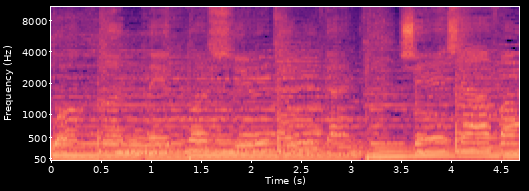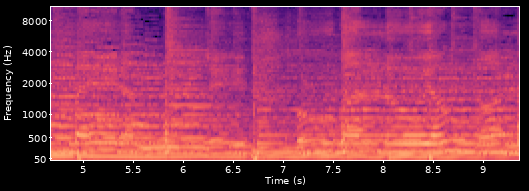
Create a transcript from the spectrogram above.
我和你或许都该卸下防备的面具，不管路有多难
